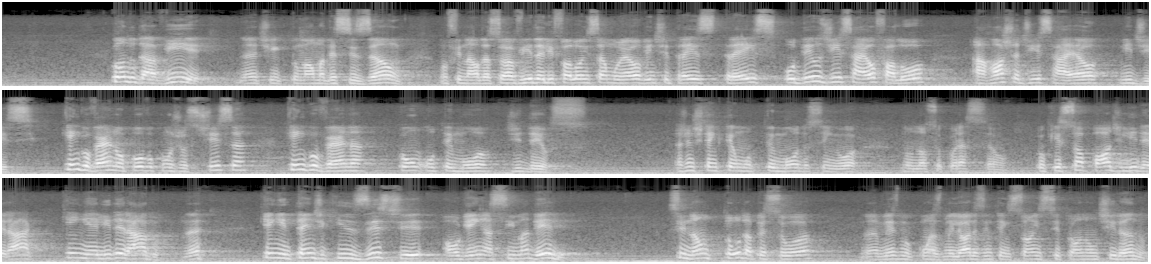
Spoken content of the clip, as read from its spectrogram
Quando Davi né, tinha que tomar uma decisão, no final da sua vida, ele falou em Samuel 23, 3: O Deus de Israel falou, a rocha de Israel me disse: Quem governa o povo com justiça, quem governa com o temor de Deus. A gente tem que ter um temor do Senhor no nosso coração, porque só pode liderar quem é liderado, né? Quem entende que existe alguém acima dele. Senão toda pessoa né, mesmo com as melhores intenções, se torna um tirano,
